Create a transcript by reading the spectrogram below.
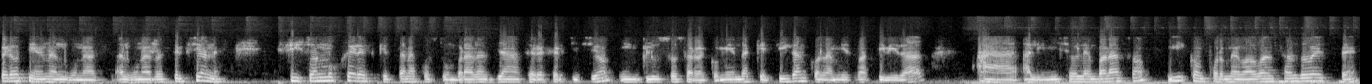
pero tienen algunas, algunas restricciones. Si son mujeres que están acostumbradas ya a hacer ejercicio, incluso se recomienda que sigan con la misma actividad al inicio del embarazo y conforme va avanzando este,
